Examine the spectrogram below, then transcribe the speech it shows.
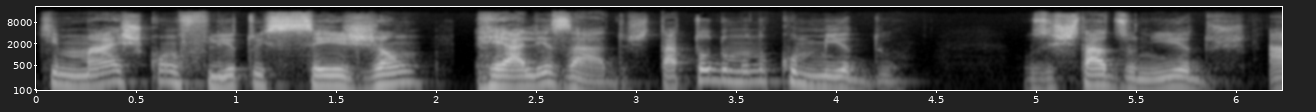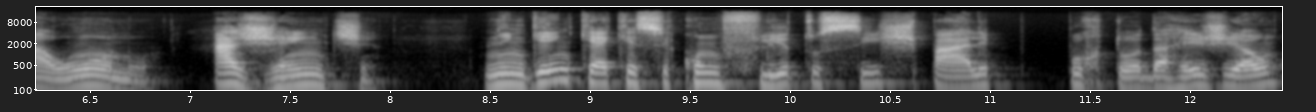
que mais conflitos sejam realizados. Está todo mundo com medo. Os Estados Unidos, a ONU, a gente. Ninguém quer que esse conflito se espalhe por toda a região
